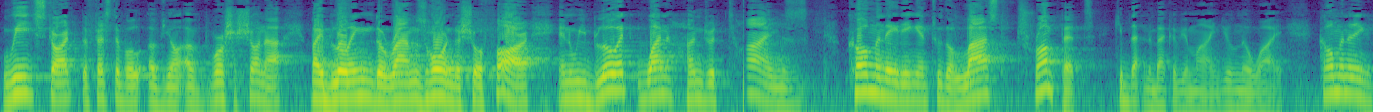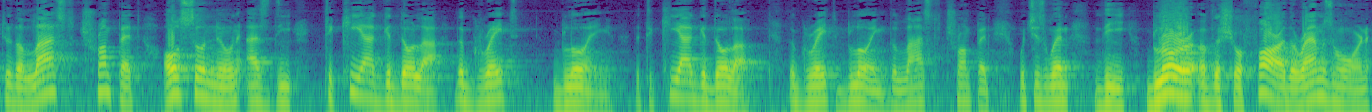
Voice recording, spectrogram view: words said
we start the festival of, of Rosh Hashanah by blowing the ram's horn, the shofar, and we blow it 100 times, culminating into the last trumpet. Keep that in the back of your mind, you'll know why. Culminating into the last trumpet, also known as the Tekiah Gedola, the great blowing. The Tekiah Gedola the great blowing, the last trumpet, which is when the blower of the shofar, the ram's horn,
